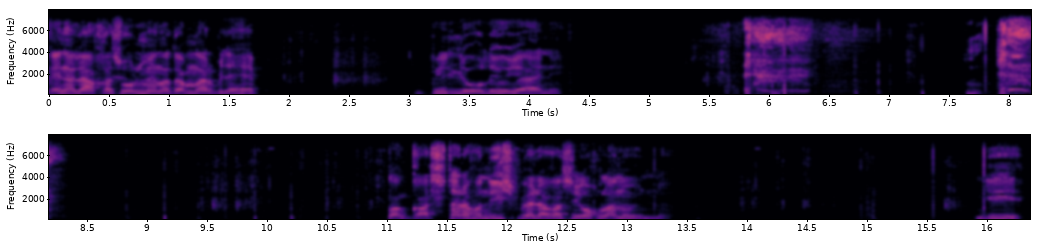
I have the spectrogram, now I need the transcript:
en alakası olmayan adamlar bile hep belli oluyor yani. lan karşı tarafında hiçbir alakası yok lan oyunla. İyi.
